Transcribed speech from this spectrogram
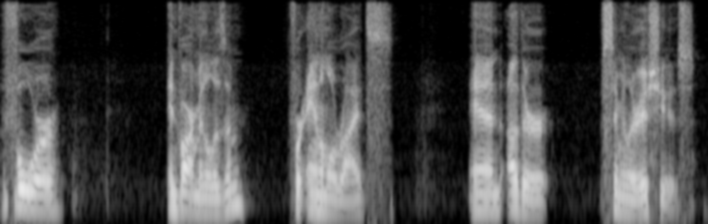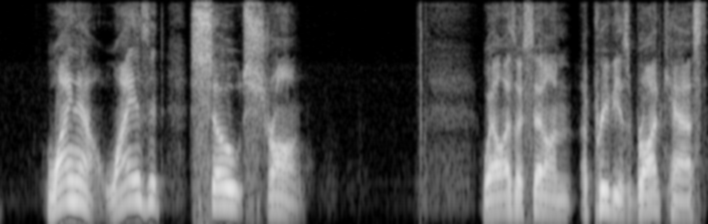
for environmentalism, for animal rights, and other similar issues. Why now? Why is it so strong? Well, as I said on a previous broadcast,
